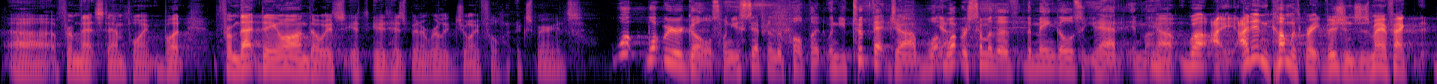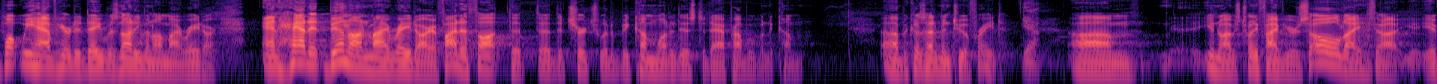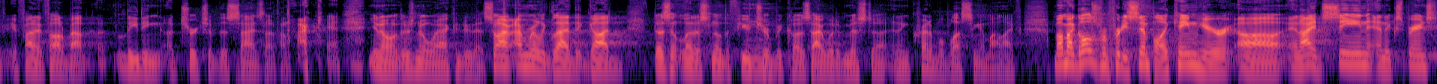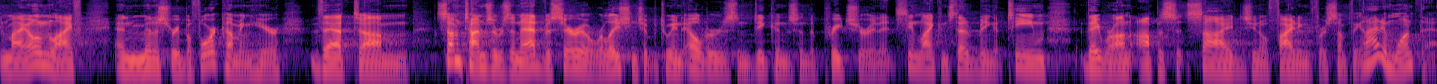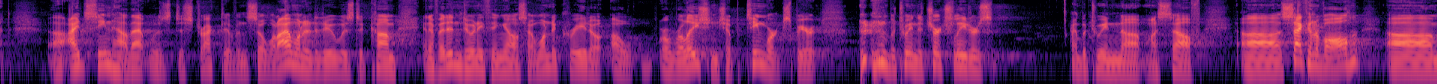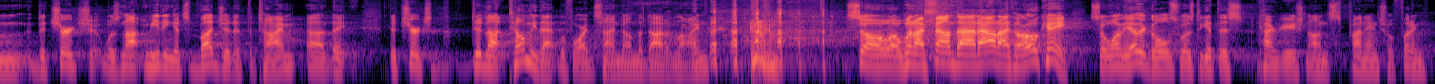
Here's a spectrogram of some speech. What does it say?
uh, from that standpoint? But from that day on, though, it's, it, it has been a really joyful experience. What, what were your goals when you stepped into the pulpit? When you took that job, what, Yeah. what were some of the, the main goals that you had in mind? Yeah, well, I, I didn't come with great visions. As a matter of fact, what we have here today was not even on my radar. And had it been on my radar, if I'd have thought that uh, the church would have become what it is today, I probably wouldn't have come uh, because I'd have been too afraid. Yeah. Um, you know, I was 25 years old. I thought if, if I'd have thought about leading a church of this size, I thought, I can't, you know, there's no way I can do that. So I, I'm really glad that God doesn't let us know the future because I would have missed a, an incredible blessing in my life. But my goals were pretty simple. I came here uh, and I had seen and experienced in my own life and ministry before coming here that. Um, sometimes there was an adversarial relationship between elders and deacons and the preacher, and it seemed like instead of being a team, they were on opposite sides, you know, fighting for something. And I didn't want that. Uh, I'd seen how that was destructive. And so, what I wanted to do was to come, and if I didn't do anything else, I wanted to create a, a, a relationship, a teamwork spirit between the church leaders and between uh, myself. Uh, second of all, um, the church was not meeting its budget at the time. Uh, they, the church did not tell me that before I'd signed on the dotted line. so uh, when I found that out, I thought, okay. So one of the other goals was to get this congregation on financial footing.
